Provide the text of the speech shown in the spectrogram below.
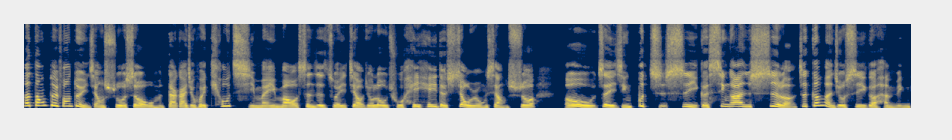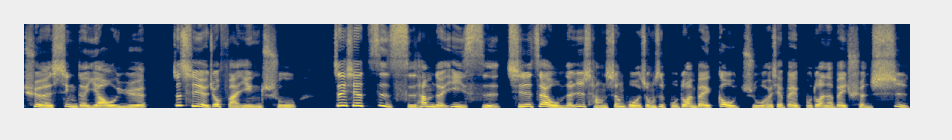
那当对方对你这样说的时候，我们大概就会挑起眉毛，甚至嘴角就露出黑黑的笑容，想说：“哦，这已经不只是一个性暗示了，这根本就是一个很明确性的邀约。”这其实也就反映出这些字词，它们的意思，其实在我们的日常生活中是不断被构筑，而且被不断的被诠释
